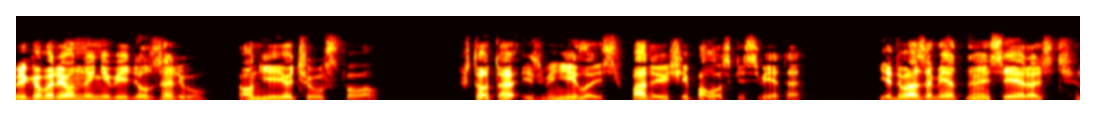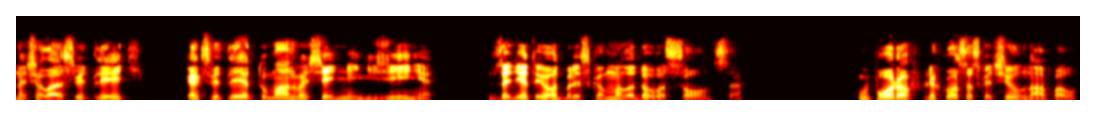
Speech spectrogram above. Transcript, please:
Приговоренный не видел зарю, он ее чувствовал. Что-то изменилось в падающей полоске света. Едва заметная серость начала светлеть, как светлеет туман в осенней низине, задетый отблеском молодого солнца. Упоров легко соскочил на пол.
